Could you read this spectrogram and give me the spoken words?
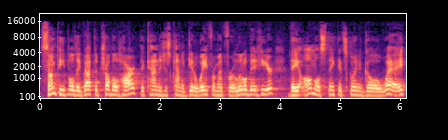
Some people, they've got the troubled heart. They kind of just kind of get away from it for a little bit here. They almost think it's going to go away.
